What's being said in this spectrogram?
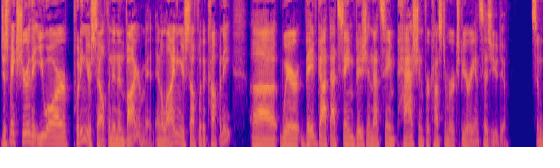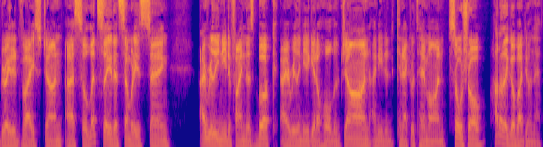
just make sure that you are putting yourself in an environment and aligning yourself with a company uh, where they've got that same vision, that same passion for customer experience as you do. Some great advice, Jon. Uh, so let's say that somebody's saying, I really need to find this book. I really need to get a hold of Jon. I need to connect with him on social. How do they go about doing that?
